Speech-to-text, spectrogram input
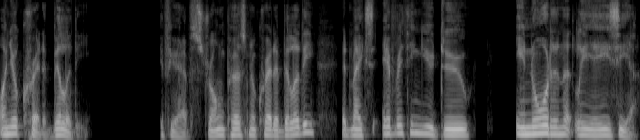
on your credibility. If you have strong personal credibility, it makes everything you do inordinately easier.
